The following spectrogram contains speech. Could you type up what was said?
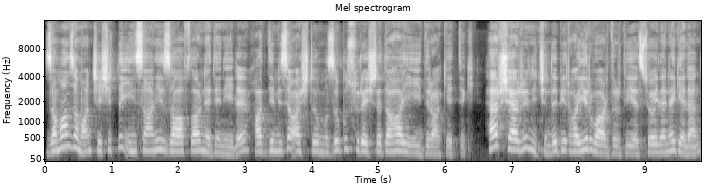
Zaman zaman çeşitli insani zaaflar nedeniyle haddimizi aştığımızı bu süreçte daha iyi idrak ettik. Her şerrin içinde bir hayır vardır diye söylene gelen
